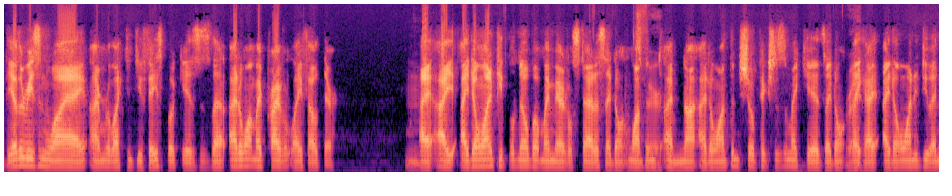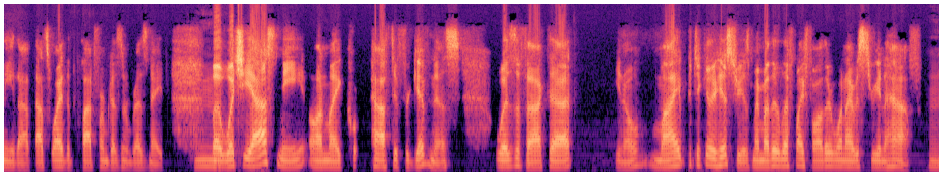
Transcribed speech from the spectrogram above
the other reason why I'm reluctant to do Facebook is is that I don't want my private life out there. Hmm. I, I, I don't want people to know about my marital status. I don't want That's them. I'm not. I don't want them to show pictures of my kids. I don't Right. like. I, I don't want to do any of that. That's why the platform doesn't resonate. Mm. But what she asked me on my path to forgiveness was the fact that, you know, my particular history is my mother left my father when I was three and a half, Hmm.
